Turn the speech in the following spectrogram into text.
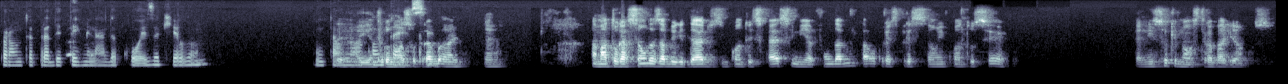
pronta para determinada coisa, aquilo então é, não aí acontece. entra o nosso trabalho. Né? A maturação das habilidades enquanto espécime é fundamental para a expressão enquanto ser. É nisso que nós trabalhamos.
